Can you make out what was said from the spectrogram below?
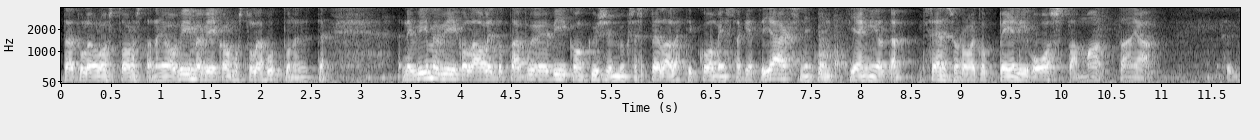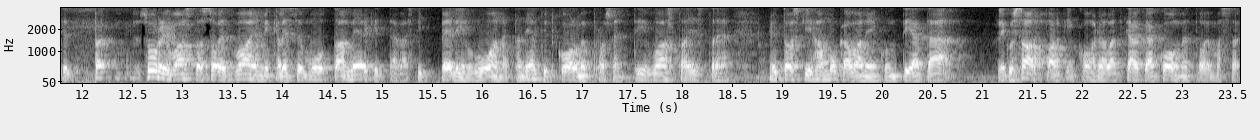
tämä tulee ulos torstaina, joo, viime viikolla, musta tulee huttunen nyt, niin viime viikolla oli tota, viikon kysymyksessä Pelaalehti komissakin, että jääkö niin kun jengiltä sensuroitu peli ostamatta, ja Suurin vastaus oli, että vain mikäli se muuttaa merkittävästi pelin luonnetta, 43 prosenttia vastaajista. Ja nyt olisikin ihan mukava niin kuin tietää niin kuin South Parkin kohdalla, että käykää kommentoimassa,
